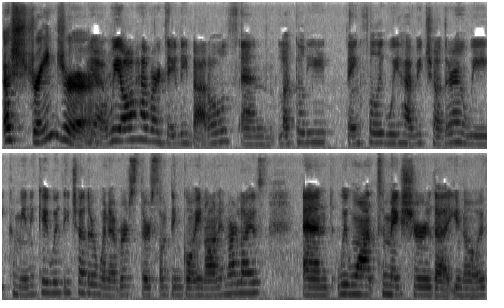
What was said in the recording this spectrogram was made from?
A stranger. yeah we all have our daily battles and luckily thankfully we have each other and we communicate with each other whenever there's something going on in our lives and we want to make sure that you know if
